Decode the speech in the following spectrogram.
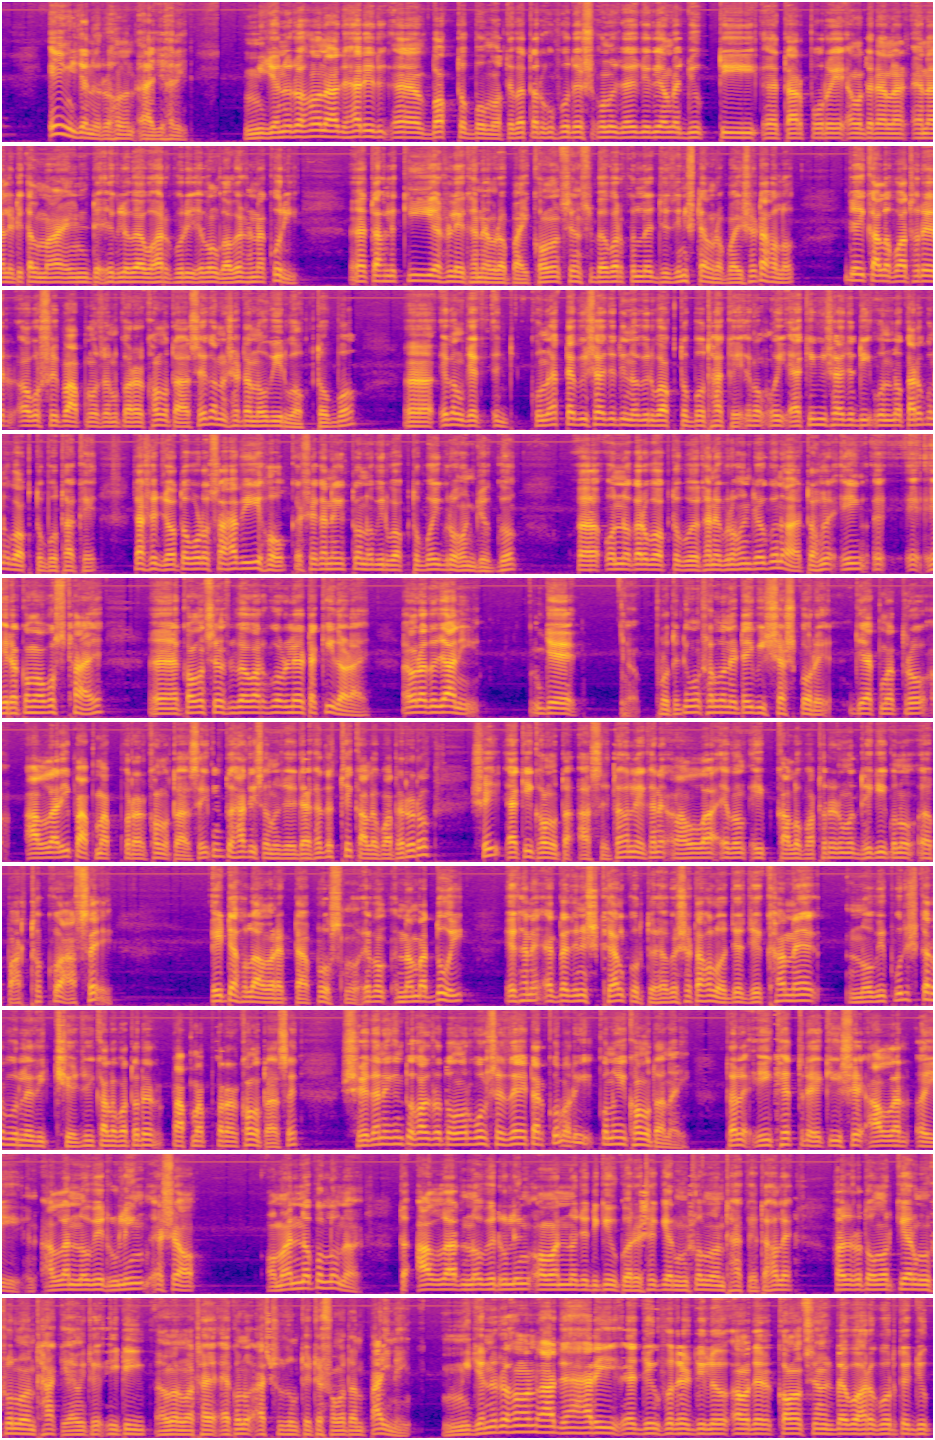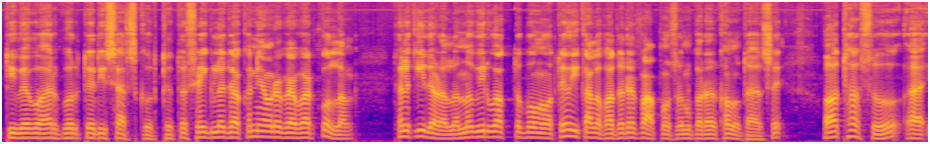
এই মিজানুর রহমান আজহারি। মিজানুর রহমান আজহারির বক্তব্য মতে বা তার উপদেশ অনুযায়ী যদি আমরা যুক্তি তারপরে আমাদের অ্যানালিটিক্যাল মাইন্ড এগুলো ব্যবহার করি এবং গবেষণা করি তাহলে কি আসলে এখানে আমরা পাই? কমন সেন্স ব্যবহার করলে যে জিনিসটা আমরা পাই সেটা হলো যে এই কালো পাথরের অবশ্যই পাপ মোচন করার ক্ষমতা আছে, কারণ সেটা নবীর বক্তব্য। এবং যে কোনো একটা বিষয়ে যদি নবীর বক্তব্য থাকে এবং ওই একই বিষয়ে যদি অন্য কারও কোনো বক্তব্য থাকে, তা সে যত বড় সাহাবি হোক, সেখানে তো নবীর বক্তব্যই গ্রহণযোগ্য। অন্য কারও বক্তব্য এখানে গ্রহণযোগ্য না। তাহলে এই এরকম অবস্থায় কমন সেন্স ব্যবহার করলে এটা কী দাঁড়ায়? আমরা তো জানি যে প্রতিটি মুসলমান এটাই বিশ্বাস করে যে একমাত্র আল্লাহরই পাপ মাপ করার ক্ষমতা আছে, কিন্তু হাদিস অনুযায়ী দেখা যাচ্ছে কালো পাথরেরও সেই একই ক্ষমতা আছে। তাহলে এখানে আল্লাহ এবং এই কালো পাথরের মধ্যে কি কোনো পার্থক্য আছে? এইটা হলো আমার একটা প্রশ্ন। এবং নাম্বার দুই, এখানে একটা জিনিস খেয়াল করতে হবে, সেটা হলো যে যেখানে নবী পরিষ্কার বলে দিচ্ছে যে কালো পাথরের পাপ মাপ করার ক্ষমতা আছে, সেখানে কিন্তু হজরত ওমর বলছে যে এটার কোনোরই, কোনোই ক্ষমতা নাই। তাহলে এই ক্ষেত্রে কি সে আল্লাহর ওই আল্লাহর নবীর রুলিং সে অ- অমান্য করল না? তো আল্লাহর নবীর রুলিং অমান্য যদি কেউ করে, সে কি আর মুসলমান থাকে? তাহলে হজরত ওমর কি আর মুসলমান থাকে? আমি তো এইটাই আমার মাথায় এখনও আজ পর্যন্ত এটা সমাধান পাই নাই। মিজানুর রহমান আজহারি যে উপদেশ দিল, আমাদের কমন সেন্স ব্যবহার করতে, যুক্তি ব্যবহার করতে রিসার্চ করতে, তো সেইগুলো যখনই আমরা ব্যবহার করলাম, তাহলে কী দাঁড়াল? নবীর বক্তব্য মতে ওই কালো পাথরের পাপ মোচন করার ক্ষমতা আছে। অথচ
